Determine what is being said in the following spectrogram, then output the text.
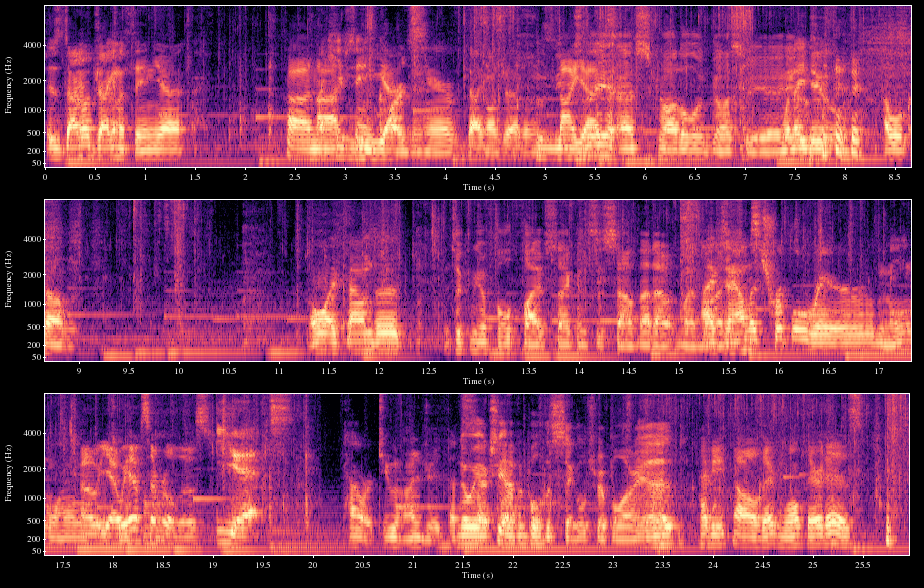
Is Dino Dragon a thing yet? Uh, not I keep seeing yet. cards in here of Dino Dragons. Not yet. Escadal Augusta. When they do, I will come. Oh, I found the It took me a full five seconds to sound that out in my mind. I found the triple rare main one. Oh yeah, we have several of those. Yes. Power 200. That's No, we so actually cool. haven't pulled a single triple R yet. Have you? Oh, there. Well, there it is.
